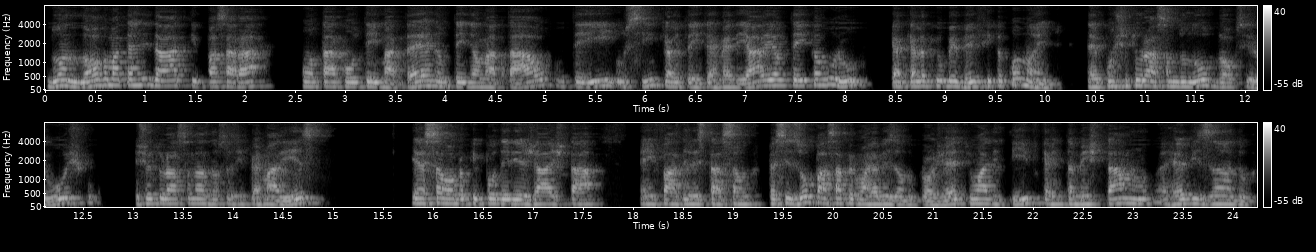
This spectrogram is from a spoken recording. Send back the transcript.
de uma nova maternidade, que passará contar com UTI materna, UTI neonatal, UTI, o SIM, que é a UTI intermediária, e a UTI canguru, que é aquela que o bebê fica com a mãe. É, com estruturação do novo bloco cirúrgico, estruturação das nossas enfermarias, e essa obra que poderia já estar em fase de licitação, precisou passar por uma revisão do projeto e um aditivo que a gente também está revisando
